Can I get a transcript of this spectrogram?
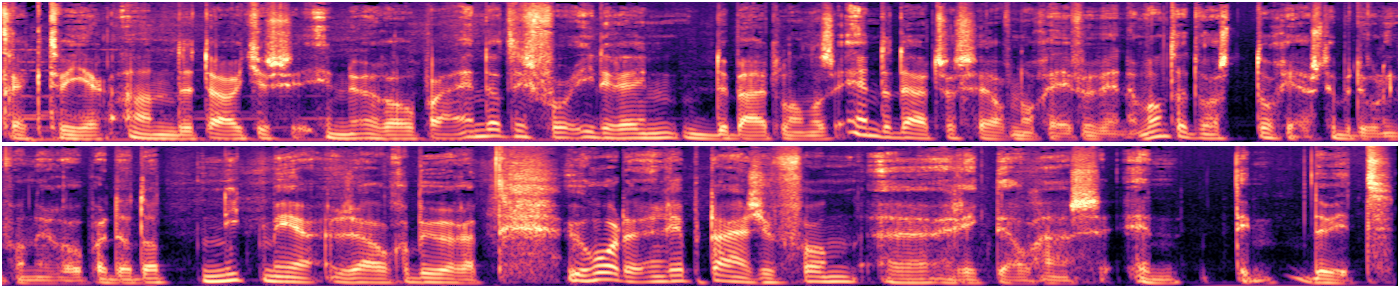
trekt weer aan de touwtjes in Europa. En dat is voor iedereen, de buitenlanders en de Duitsers zelf nog even wennen. Want het was toch juist de bedoeling van Europa dat dat niet meer zou gebeuren. U hoorde een reportage van uh, Rick Delhaas en Tim de Wit.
